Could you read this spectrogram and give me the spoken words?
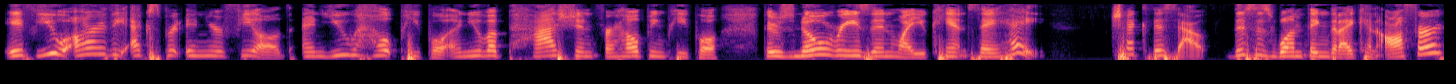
if you are the expert in your field and you help people and you have a passion for helping people, there's no reason why you can't say, hey, check this out. This is one thing that I can offer,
